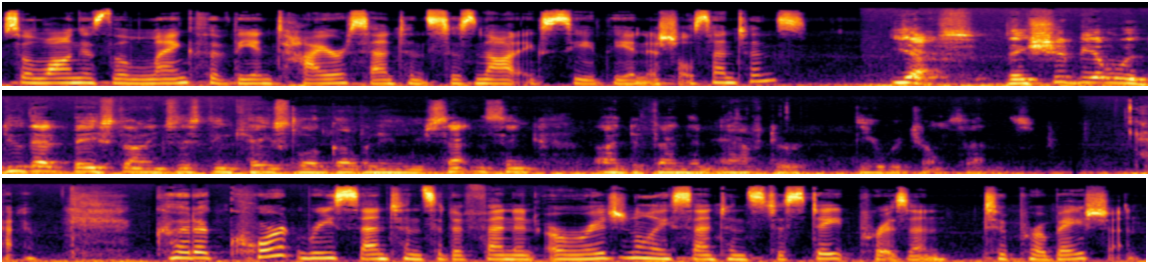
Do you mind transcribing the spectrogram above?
so long as the length of the entire sentence does not exceed the initial sentence? Yes, they should be able to do that based on existing case law governing resentencing a defendant after the original sentence. Okay. Could a court resentence a defendant originally sentenced to state prison to probation?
